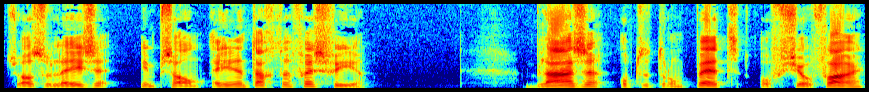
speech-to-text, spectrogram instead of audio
zoals we lezen in Psalm 81 vers 4. Blazen op de trompet of shofar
